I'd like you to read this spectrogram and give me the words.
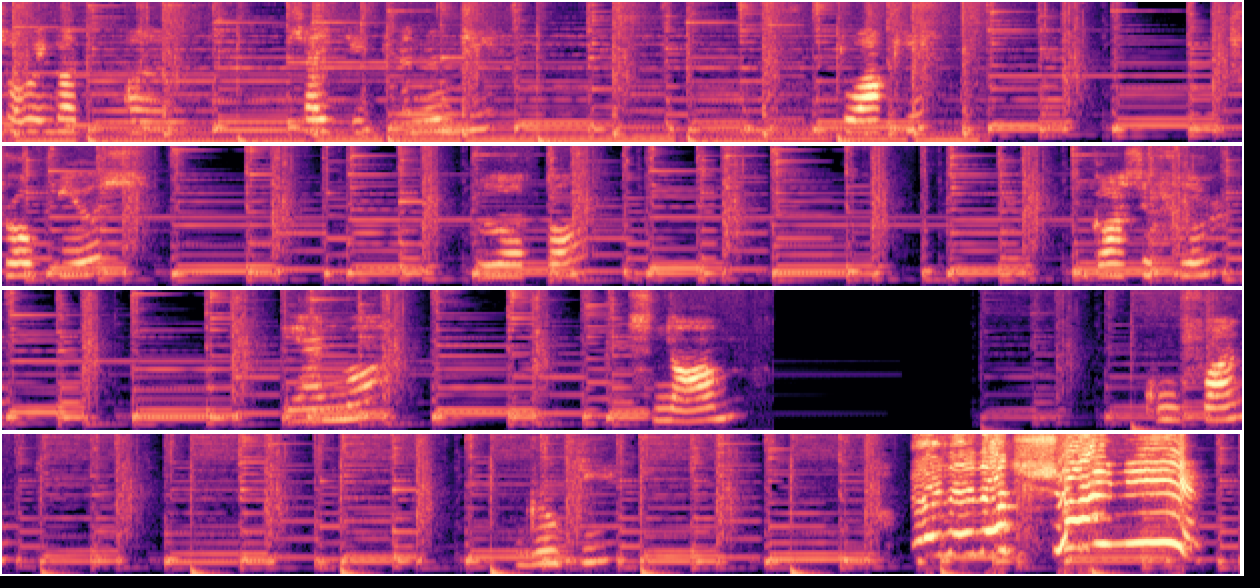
So we got Psychic Energy, Twaki, Tropius, Loto, Gossifleur, Yanma, Snom, Kufan, Grookey, and then that's shiny!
